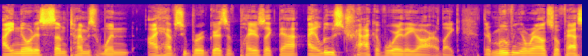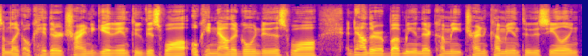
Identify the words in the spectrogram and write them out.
I notice sometimes when I have super aggressive players like that, I lose track of where they are. Like they're moving around so fast. I'm like, okay, they're trying to get in through this wall. Okay, now they're going to this wall, and now they're above me and they're coming, trying to come in through the ceiling.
